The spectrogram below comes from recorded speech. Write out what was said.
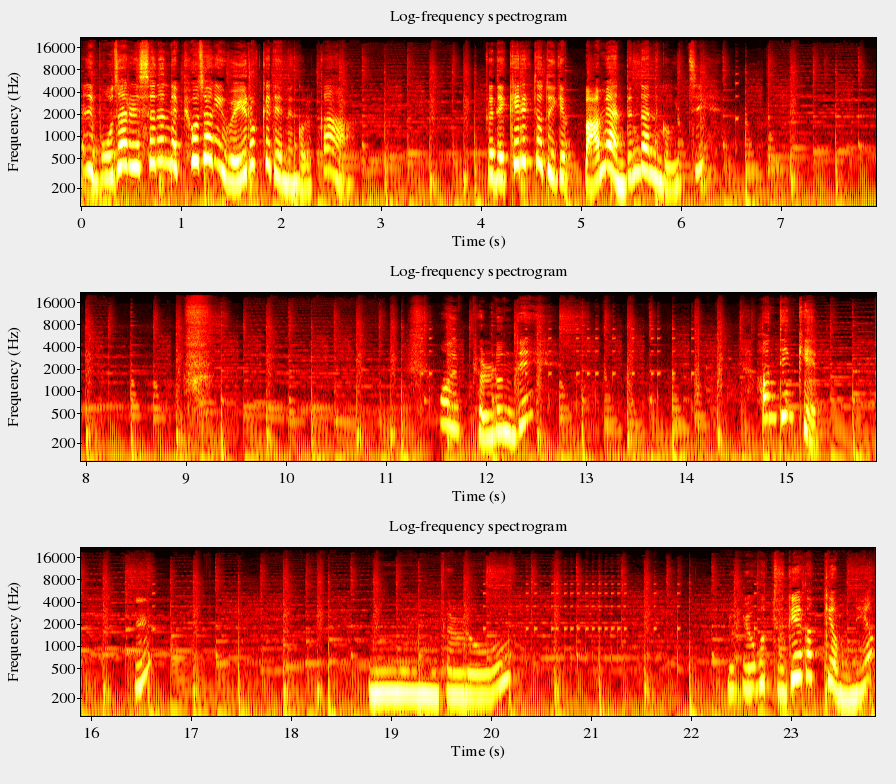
아니 모자를 쓰는데 표정이 왜 이렇게 되는 걸까? 그러니까 내 캐릭터도 이게 마음에 안 든다는 거겠지? 어 별론데? 헌팅캡. 응? 음, 별로. 요, 요거 두 개밖에 없네요?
